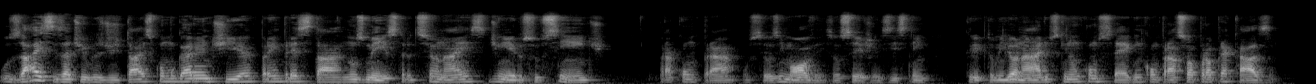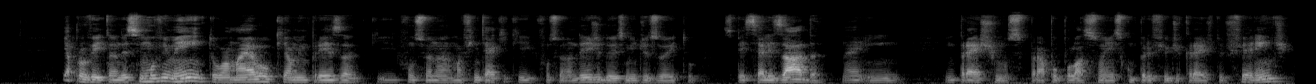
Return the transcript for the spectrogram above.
usar esses ativos digitais como garantia para emprestar nos meios tradicionais dinheiro suficiente para comprar os seus imóveis, ou seja, existem criptomilionários que não conseguem comprar sua própria casa. E aproveitando esse movimento, a Milo, que é uma empresa que funciona, uma fintech que funciona desde 2018, especializada né, em empréstimos para populações com perfil de crédito diferente,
